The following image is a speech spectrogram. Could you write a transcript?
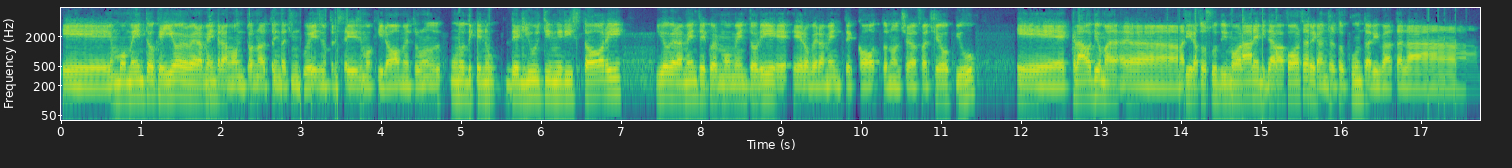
e un momento che io veramente eravamo intorno al 35 36 chilometro, uno, uno dei, degli ultimi ristori, io veramente in quel momento lì ero veramente cotto, non ce la facevo più. E Claudio mi ha uh, tirato su di morale, mi dava forza perché a un certo punto è arrivata la,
